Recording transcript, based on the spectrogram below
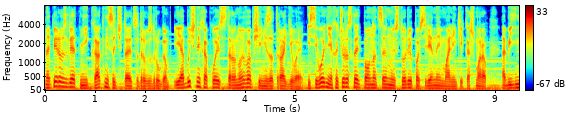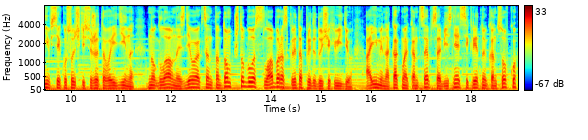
на первый взгляд никак не сочетаются друг с другом, и обычно их обходят стороной вообще не затрагивая. И сегодня я хочу рассказать полноценную историю по вселенной маленьких кошмаров, объединив все кусочки сюжета воедино, но главное, сделаю акцент на том, что было слабо раскрыто раскрыто в предыдущих видео, а именно, как моя концепция объясняет секретную концовку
